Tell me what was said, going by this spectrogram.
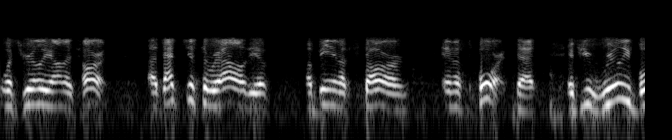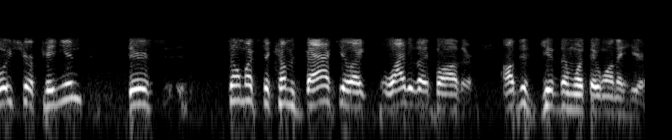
what's really on his heart. Uh, that's just the reality of of being a star in a sport. That if you really voice your opinion, there's so much that comes back. You're like, why did I bother? I'll just give them what they want to hear.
